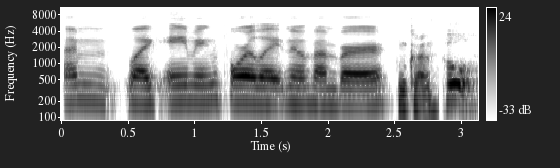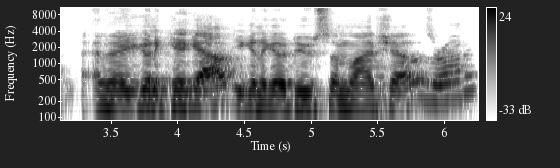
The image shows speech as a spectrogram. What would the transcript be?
I'm like aiming for late November. Okay. Cool. And then are you going to gig out? You going to go do some live shows around it?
